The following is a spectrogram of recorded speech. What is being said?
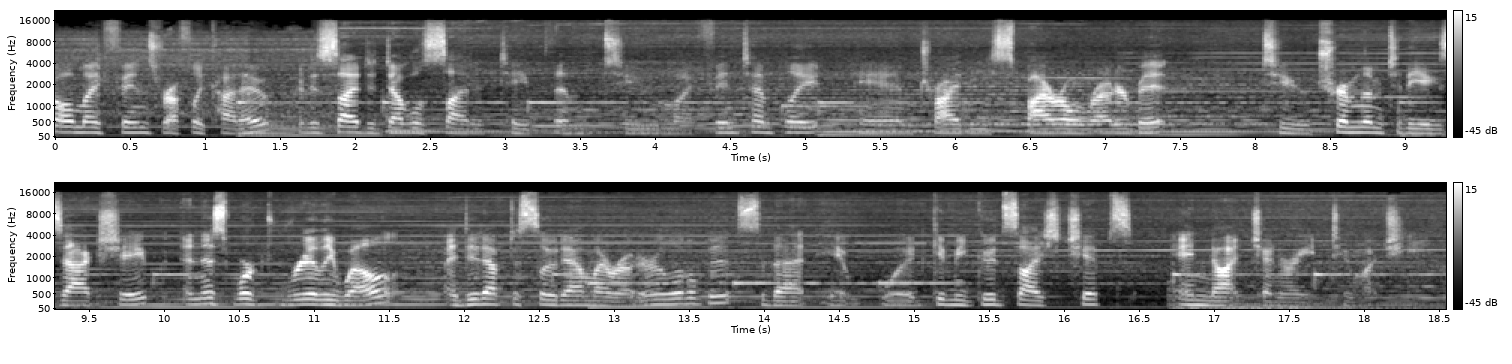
all my fins roughly cut out, I decided to double-sided tape them to my fin template and try the spiral router bit to trim them to the exact shape, and this worked really well. I did have to slow down my router a little bit so that it would give me good sized chips and not generate too much heat.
